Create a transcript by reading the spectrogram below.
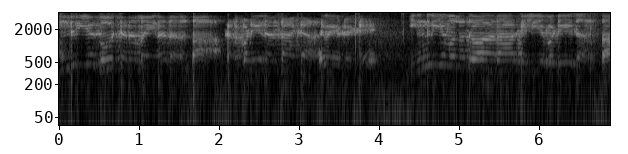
ఇంద్రియ గోచరమైనదంతా. కనపడేదంతా అంటే అర్థం ఏమిటంటే ఇంద్రియముల ద్వారా తెలియబడేదంతా.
